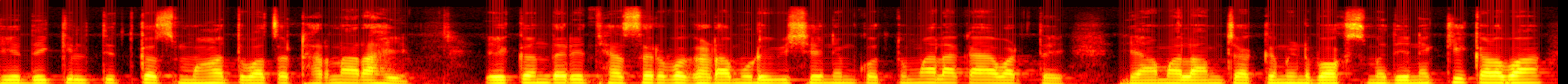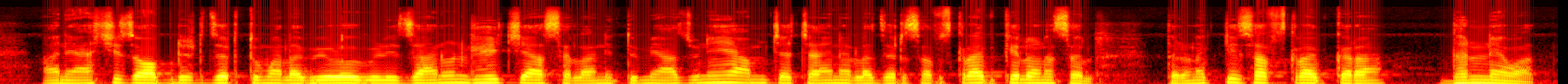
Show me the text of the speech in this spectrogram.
हे देखील तितकंच महत्त्वाचं ठरणार आहे. एकंदरीत ह्या सर्व घडामोडीविषयी नेमकं तुम्हाला काय वाटतंय हे आम्हाला आमच्या कमेंट बॉक्समध्ये नक्की कळवा. आणि अशीच अपडेट जर तुम्हाला वेळोवेळी जाणून घ्यायची असेल आणि तुम्ही अजूनही आमच्या चॅनलला जर सबस्क्राईब केलं नसेल तर नक्की सबस्क्राईब करा. धन्यवाद.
